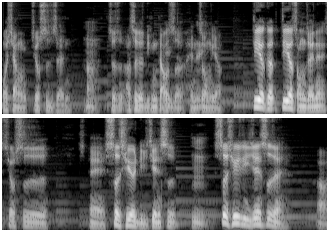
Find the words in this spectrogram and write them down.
我想就是人啊，就是啊，这个领导者很重要。第二个，第二种人呢，就是诶，社区的理监事。嗯，社区理监事呢，啊，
